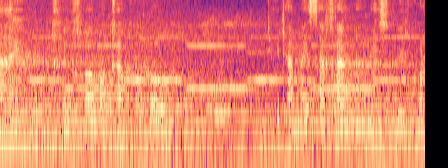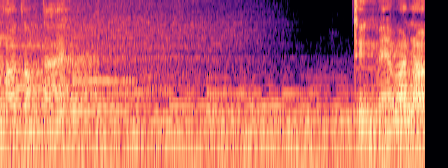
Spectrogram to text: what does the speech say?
ตายคือข้อบังคับของโลก ที่ทำให้สักครั้งหนึ่งในชีวิตคนเราต้องตาย ถึงแม้ว่าเรา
